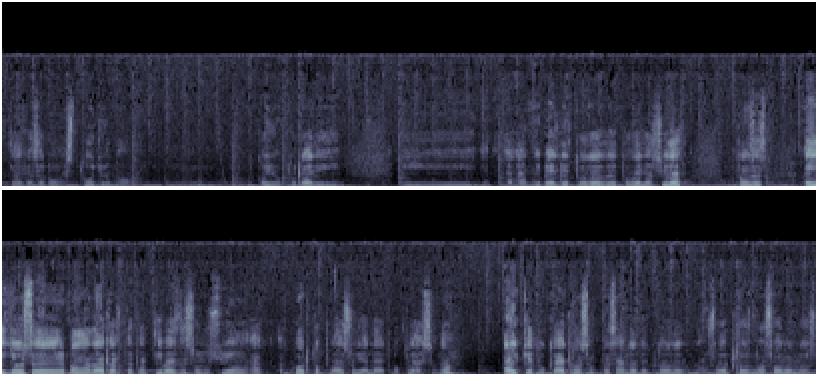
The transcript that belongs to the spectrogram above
tiene que hacer un estudio ¿no? coyuntural y, a nivel de toda, de toda la ciudad. Entonces, ellos eh, van a dar alternativas de solución a, a, corto plazo y a largo plazo. ¿no? Hay que educarnos empezando de todos nosotros, no solo los...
